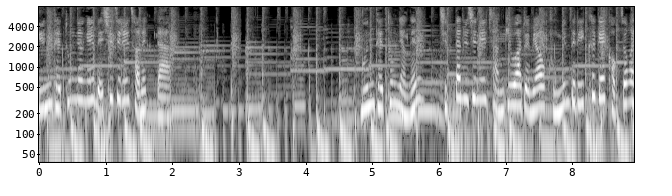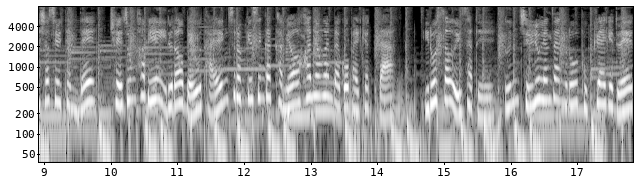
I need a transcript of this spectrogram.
윤 대통령의 메시지를 전했다. 문 대통령은 집단 유진이 장기화되며 국민들이 크게 걱정하셨을 텐데 최종 합의에 이르러 매우 다행스럽게 생각하며 환영한다고 밝혔다. 이로써 의사들, 은 진료 현장으로 복귀하게 돼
